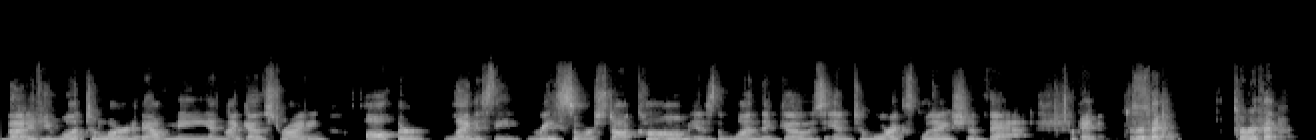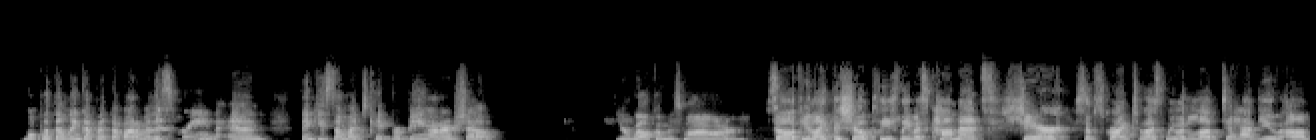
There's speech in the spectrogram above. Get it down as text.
but if you want to learn about me and my ghostwriting, authorlegacyresource.com is the one that goes into more explanation of that. Okay, terrific. So, terrific. We'll put the link up at the bottom of the screen and Thank you so much, Kate, for being on our show. You're welcome. It's my honor. So if you like the show, please leave us comments, share, subscribe to us. We would love to have you um,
